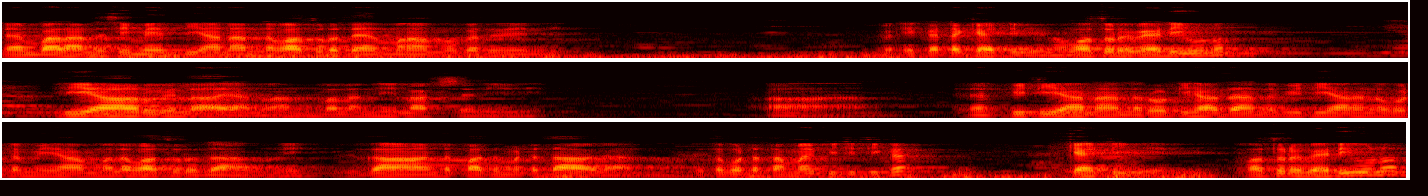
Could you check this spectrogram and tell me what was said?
දැන් බලන්න සිමෙන්ති අනන්න වතුර දැම්මහම මොකද වෙන්නේ? එකට කැටි වෙනවා. වතුර වැඩි වුණොත් දියාරු වෙලා යනවා. අන්න බලන්නේ ලක්ෂණේ. ආ දැන් පිටි අනන්න රොටි හදන්න පිටි අනනකොට මේ අම්මල වතුර දාන්නේ. ගානට පදමට දා ගන්නවා. එතකොට තමයි පිටි ටික කැටි වෙන්නේ. වතුර වැඩි වුණොත්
